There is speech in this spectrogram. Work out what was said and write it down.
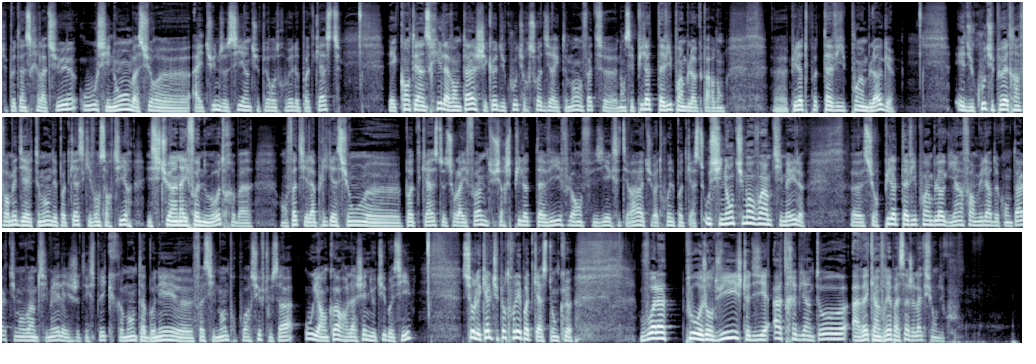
tu peux t'inscrire là-dessus. Ou sinon, bah, sur euh, iTunes aussi, hein, tu peux retrouver le podcast. Et quand tu es inscrit, l'avantage, c'est que du coup, tu reçois directement, en fait, non, c'est pilotetavie.blog, pardon. Euh, pilotetavie.blog. Et du coup, tu peux être informé directement des podcasts qui vont sortir. Et si tu as un iPhone ou autre, bah, en fait, il y a l'application euh, podcast sur l'iPhone. Tu cherches Pilote ta vie, Florent Fusil, etc. Et tu vas trouver le podcast. Ou sinon, tu m'envoies un petit mail euh, sur pilotetavie.blog, il y a un formulaire de contact. Tu m'envoies un petit mail et je t'explique comment t'abonner euh, facilement pour pouvoir suivre tout ça. Ou il y a encore la chaîne YouTube aussi, sur lequel tu peux retrouver les podcasts. Donc euh, voilà pour aujourd'hui. Je te dis à très bientôt avec un vrai passage à l'action du coup.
